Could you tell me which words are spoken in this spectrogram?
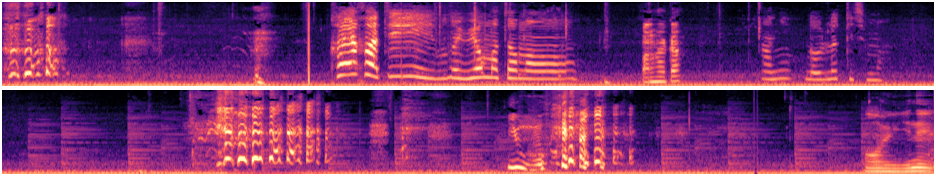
가야 가지. 무슨 위험하잖아. 빵 할까? 아니 놀래키지 마. 이거 뭐야? 어 얘네.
